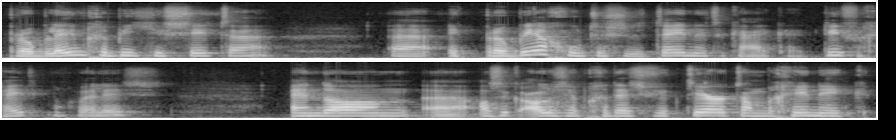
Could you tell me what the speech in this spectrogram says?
probleemgebiedjes zitten. Uh, ik probeer goed tussen de tenen te kijken. Die vergeet ik nog wel eens. En dan, uh, als ik alles heb gedesinfecteerd, dan begin ik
